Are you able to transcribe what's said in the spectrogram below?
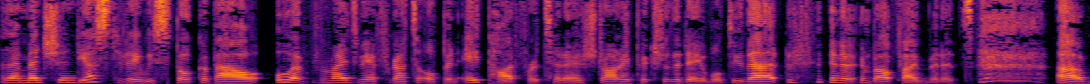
As I mentioned yesterday, we spoke about, oh, it reminds me, I forgot to open APOD for today, astronomy picture of the day. We'll do that in, in about five minutes. Um,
